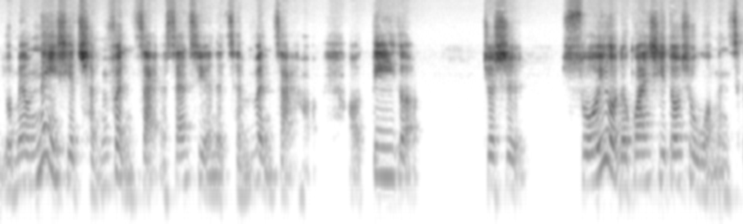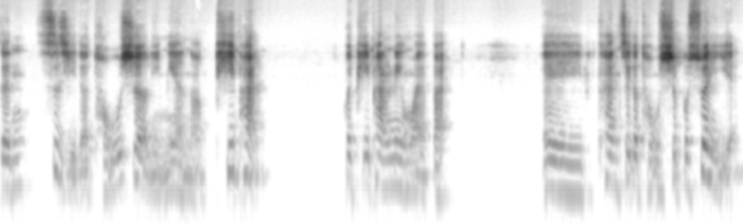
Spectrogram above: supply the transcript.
有没有那些成分在三次元的成分在，哈，好，第一个就是。所有的关系都是我们跟自己的投射里面呢，批判会批判另外一半，哎，看这个同事不顺眼，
